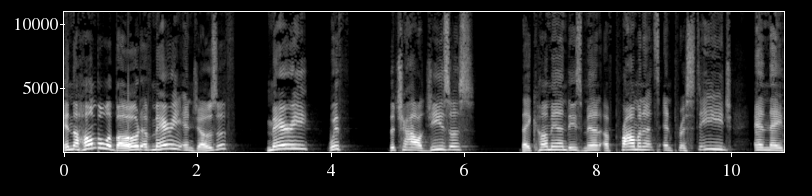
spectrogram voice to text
in the humble abode of Mary and Joseph. Mary with the child Jesus, they come in, these men of prominence and prestige, and they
